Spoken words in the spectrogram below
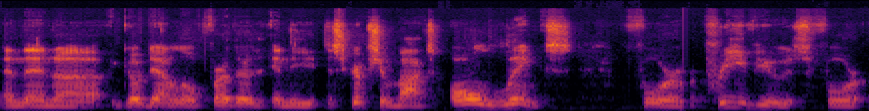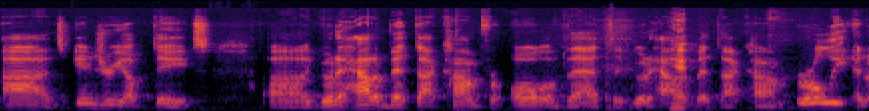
and then uh, go down a little further in the description box. All links for previews, for odds, injury updates. Uh, go to howtobet.com for all of that. Go to howtobet.com early and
